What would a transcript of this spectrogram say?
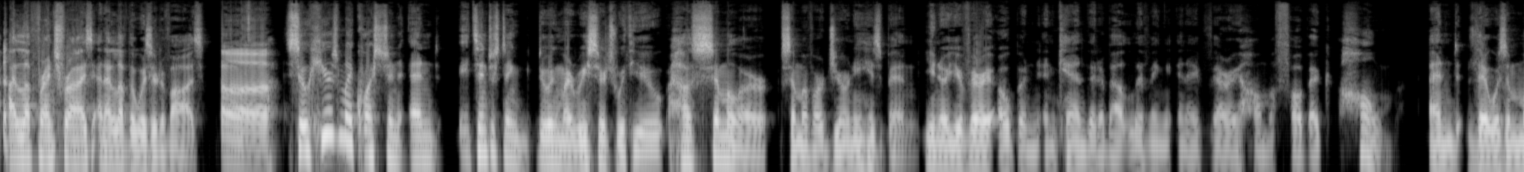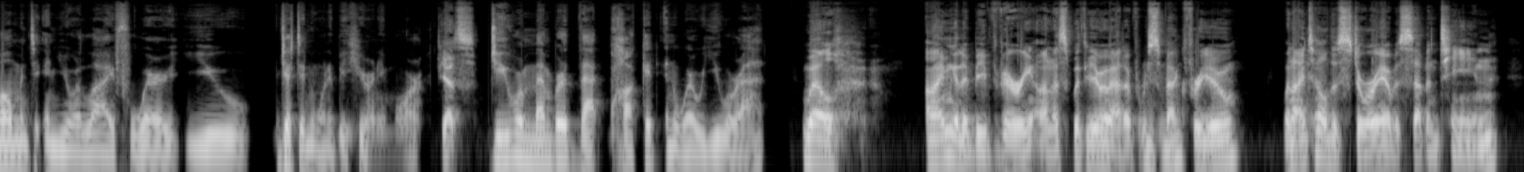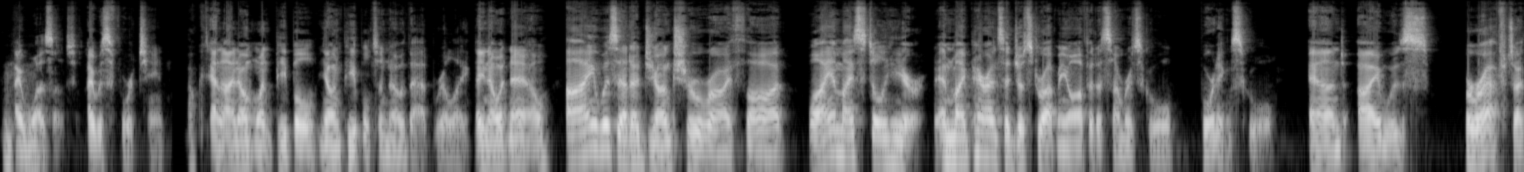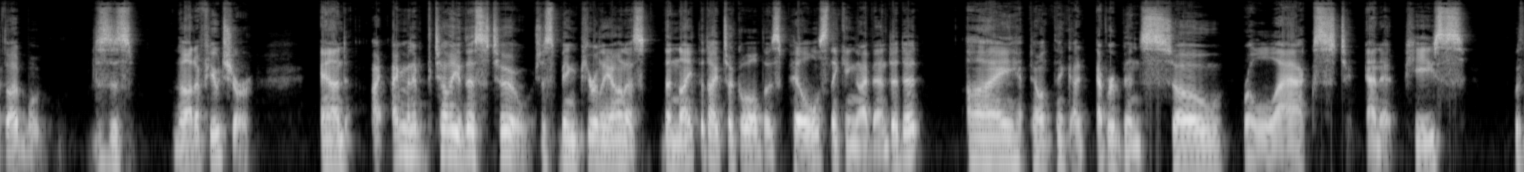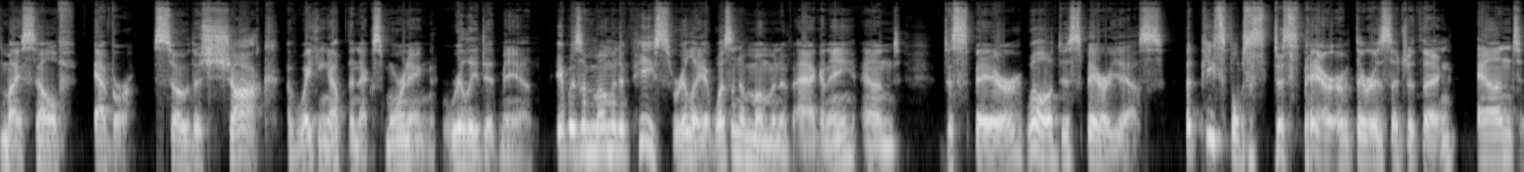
I love French fries and I love The Wizard of Oz. Uh, so here's my question. And it's interesting doing my research with you how similar some of our journey has been. You know, you're very open and candid about living in a very homophobic home. And there was a moment in your life where you just didn't want to be here anymore. Yes. Do you remember that pocket and where you were at? Well, I'm going to be very honest with you out of respect mm-hmm. for you. When I tell this story, I was 17. Mm-hmm. I wasn't. I was 14. Okay. And I don't want people, young people, to know that really. They know it now. I was at a juncture where I thought, why am I still here? And my parents had just dropped me off at a summer school, boarding school. And I was bereft. I thought, well, this is not a future. And I, am going to tell you this too, just being purely honest. The night that I took all those pills thinking I've ended it, I don't think I've ever been so relaxed and at peace with myself ever. So the shock of waking up the next morning really did me in. It was a moment of peace, really. It wasn't a moment of agony and despair. Well, despair, yes, but peaceful despair, if there is such a thing. And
